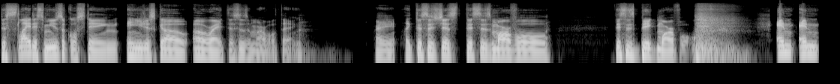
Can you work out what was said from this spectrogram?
the slightest musical sting and you just go, oh, right, this is a Marvel thing. Right? Like, this is just, this is Marvel. This is big Marvel. and and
